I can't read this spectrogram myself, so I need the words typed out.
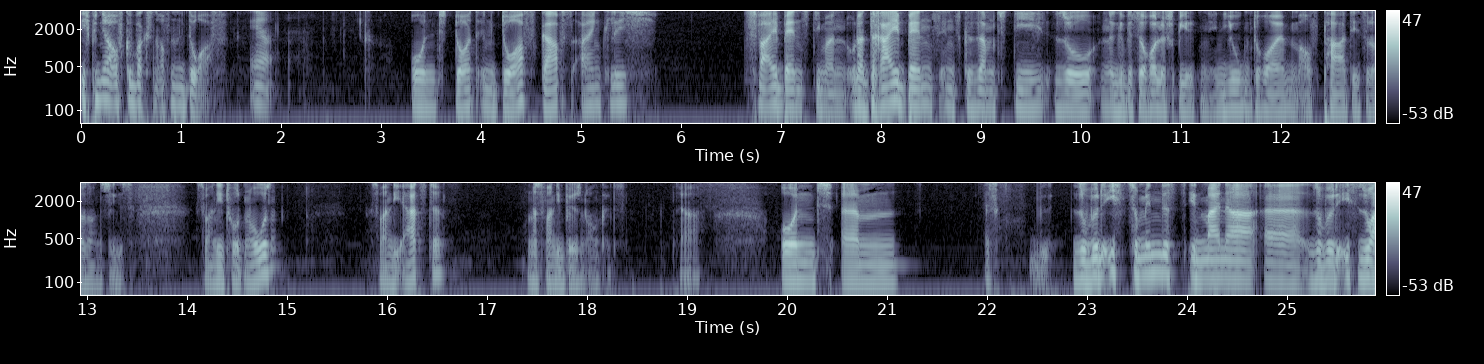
Ich bin ja aufgewachsen auf einem Dorf. Ja. Und dort im Dorf gab es eigentlich zwei Bands, die man, oder drei Bands insgesamt, die so eine gewisse Rolle spielten, in Jugendräumen, auf Partys oder sonstiges. Das waren die Toten Hosen, das waren die Ärzte und das waren die bösen Onkels. Ja. Und ähm, es, so würde ich es zumindest in meiner, äh, so würde ich, so,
